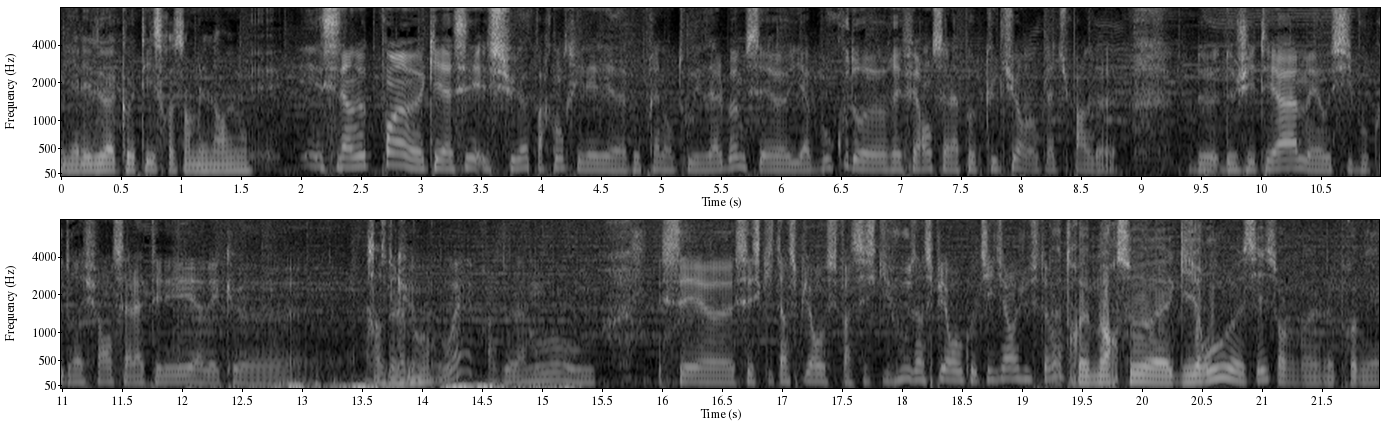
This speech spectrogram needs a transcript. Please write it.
il y a les deux à côté, ils se ressemblent énormément. Et C'est un autre point qui est assez. Celui-là, par contre, il est à peu près dans tous les albums. C'est il y a beaucoup de références à la pop culture. Donc là, tu parles de, de, de GTA, mais aussi beaucoup de références à la télé avec. euh, Prince de l'amour. euh, ouais, Prince de l'amour. Ou... C'est euh, c'est ce qui t'inspire, au- enfin c'est ce qui vous inspire au quotidien justement. Notre morceau euh, Giroud aussi sur le, le premier.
